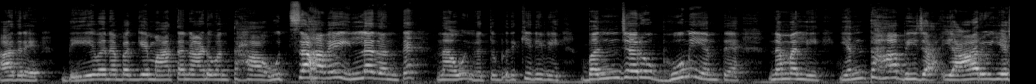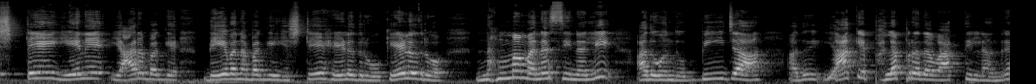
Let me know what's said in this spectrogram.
ಆದರೆ ದೇವನ ಬಗ್ಗೆ ಮಾತನಾಡುವಂತಹ ಉತ್ಸಾಹವೇ ಇಲ್ಲದಂತೆ ನಾವು ಇವತ್ತು ಬದುಕಿದ್ದೀವಿ. ಬಂಜರು ಭೂಮಿಯಂತೆ. ನಮ್ಮಲ್ಲಿ ಎಂತಹ ಬೀಜ, ಯಾರು ಎಷ್ಟೇ, ಏನೇ, ಯಾರ ಬಗ್ಗೆ, ದೇವನ ಬಗ್ಗೆ ಎಷ್ಟೇ ಹೇಳಿದ್ರು, ಕೇಳಿದ್ರು, ನಮ್ಮ ಮನಸ್ಸಿನಲ್ಲಿ ಅದು ಒಂದು ಬೀಜ, ಅದು ಯಾಕೆ ಫಲಪ್ರದವಾಗ್ತಿಲ್ಲ ಅಂದರೆ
